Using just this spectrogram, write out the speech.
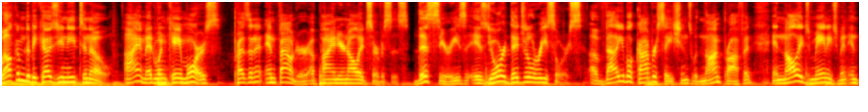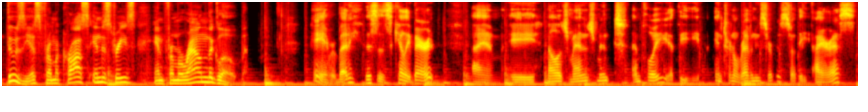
Welcome to Because You Need to Know. I am Edwin K. Morris, President and founder of Pioneer Knowledge Services. This series is your digital resource of valuable conversations with nonprofit and knowledge management enthusiasts from across industries and from around the globe. Hey, everybody, this is Kelly Barrett. I am a knowledge management employee at the Internal Revenue Service, or the IRS.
